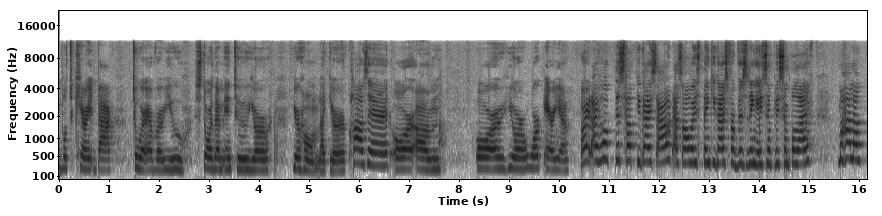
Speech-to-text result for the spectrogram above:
able to carry it back to wherever you store them into your your home, like your closet or um, or your work area. All right, I hope this helped you guys out. As always, thank you guys for visiting A Simply Simple Life. Mahalo!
